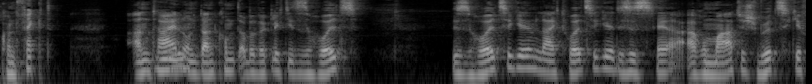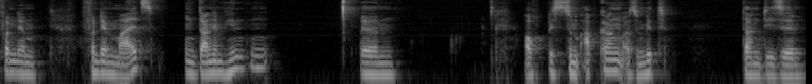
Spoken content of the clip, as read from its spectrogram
Konfektanteil Mhm. und dann kommt aber wirklich dieses Holz, dieses holzige, leicht holzige, dieses sehr aromatisch würzige von dem, von dem Malz und dann im Hinten, ähm, auch bis zum Abgang, also mit dann diese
